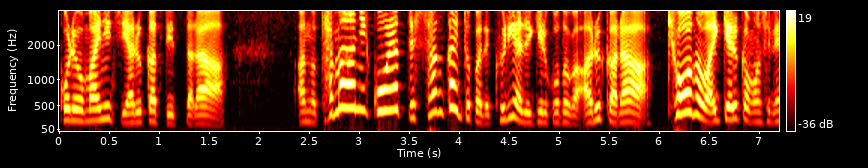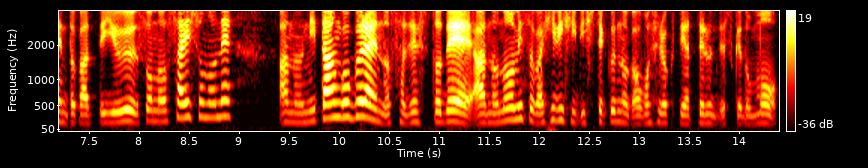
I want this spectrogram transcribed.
これを毎日やるかって言ったらあのたまにこうやって3回とかでクリアできることがあるから今日のはいけるかもしれんとかっていうその最初のねあの2単語ぐらいのサジェストであの脳みそがヒリヒリしてくるのが面白くてやってるんですけども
